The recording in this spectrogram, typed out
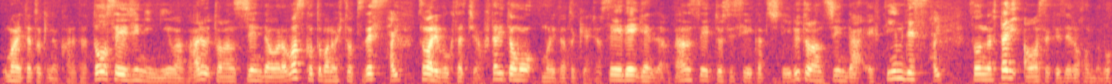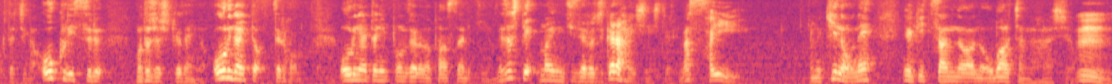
生まれた時の体と性自認に違和があるトランスジェンダーを表す言葉の一つです、はい。つまり僕たちは2人とも生まれた時は女性で現在は男性として生活しているトランスジェンダー FTM です、はい。そんな2人合わせてゼロ本の僕たちがお送りする元女子兄弟のオールナイトゼロ本。オールナイト日本ゼロのパーソナリティを目指して毎日ゼロ時から配信しております、はい、あの昨日ねゆきちさんのあのおばあちゃんの話をうん、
